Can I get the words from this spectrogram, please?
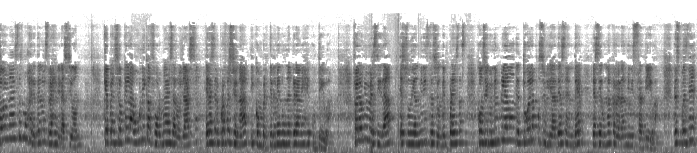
Soy una de esas mujeres de nuestra generación que pensó que la única forma de desarrollarse era ser profesional y convertirme en una gran ejecutiva. Fui a la universidad, estudié administración de empresas, conseguí un empleo donde tuve la posibilidad de ascender y hacer una carrera administrativa. Después de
